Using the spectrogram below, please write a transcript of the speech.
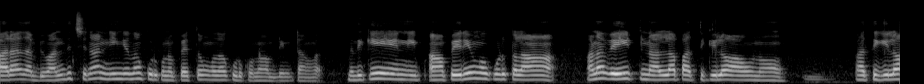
வராது. அப்படி வந்துச்சுன்னா நீங்கள் தான் கொடுக்கணும். பெற்றவங்க தான் கொடுக்கணும் அப்படின்ட்டாங்க. இப்போதைக்கு நீ பெரியவங்க கொடுக்கலாம். ஆனால் வெயிட் நல்லா பத்து கிலோ ஆகணும். பத்து கிலோ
